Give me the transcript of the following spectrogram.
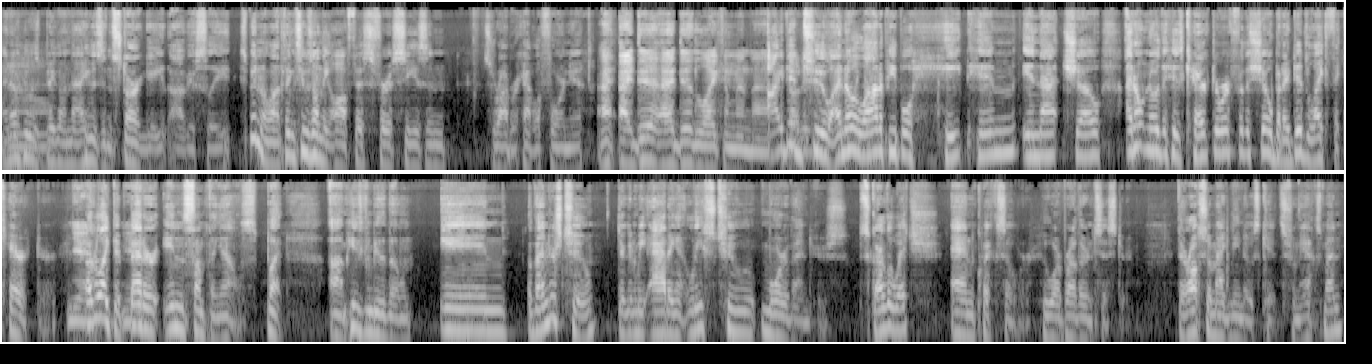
I know he was big on that. He was in Stargate, obviously. He's been in a lot of things. He was on The Office for a season. It's Robert California. I, I did I did like him in that. I did too. I know a lot of people hate him in that show. I don't know that his character worked for the show, but I did like the character. Yeah, I would liked it yeah. better in something else. But um, he's going to be the villain. In Avengers 2, they're going to be adding at least two more Avengers Scarlet Witch and Quicksilver, who are brother and sister. They're also Magneto's kids from the X Men.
